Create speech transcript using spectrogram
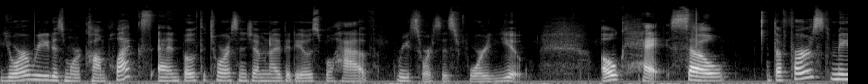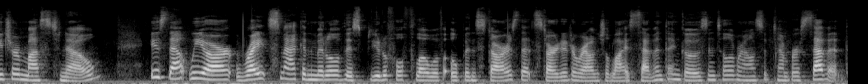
your read is more complex, and both the Taurus and Gemini videos will have resources for you. Okay, so the first major must know is that we are right smack in the middle of this beautiful flow of open stars that started around July 7th and goes until around September 7th.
